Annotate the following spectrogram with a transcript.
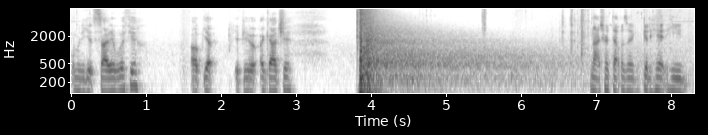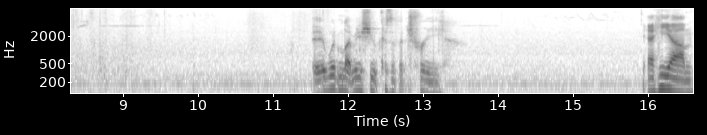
Want me to get sighted with you? Oh, yep. If you, I got you. Not sure if that was a good hit. He It wouldn't let me shoot because of a tree. Yeah, he um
